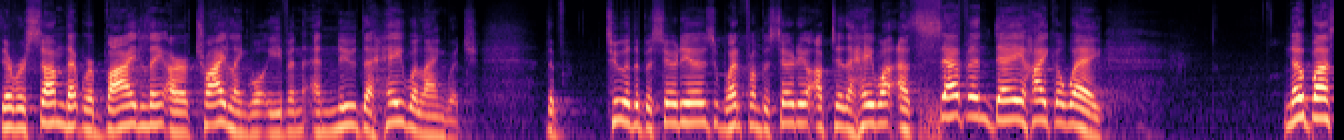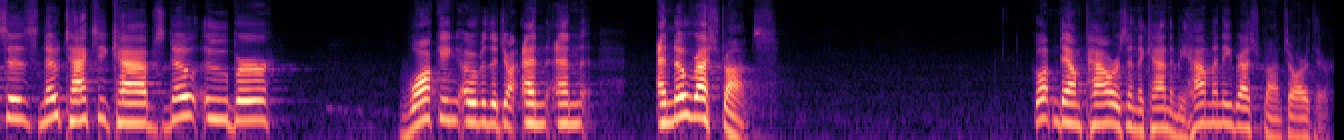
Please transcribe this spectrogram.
there were some that were bilingual or trilingual even and knew the Hewa language. Two of the Basodios went from Basodio up to the Hewa, a seven day hike away. No buses, no taxi cabs, no Uber, walking over the drive, and, and, and no restaurants. Go up and down Powers and Academy. How many restaurants are there?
